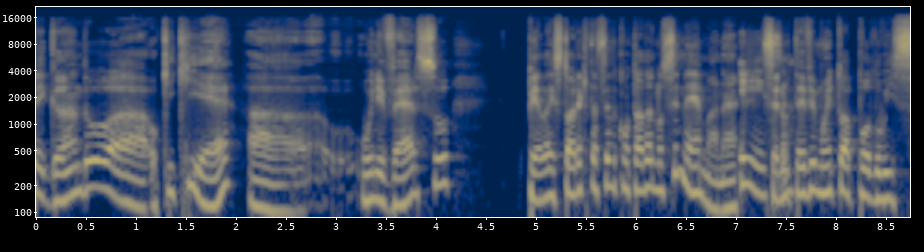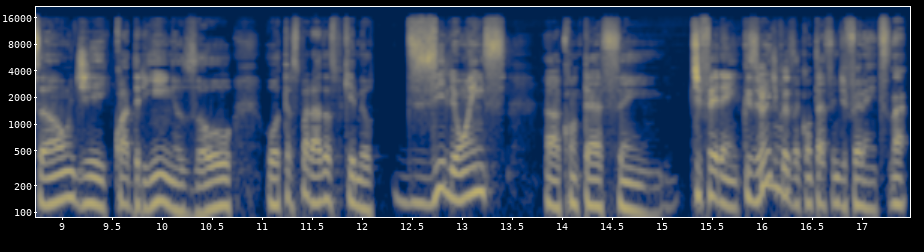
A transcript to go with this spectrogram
pegando ah, o que, que é ah, o universo pela história que está sendo contada no cinema, né? Isso. Você não teve muito a poluição de quadrinhos ou outras paradas, porque, meu, zilhões ah, acontecem diferentes, zilhões de coisas acontecem diferentes, né?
